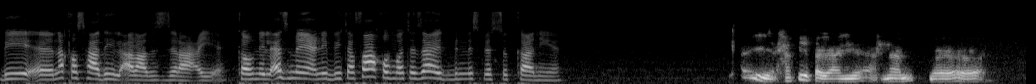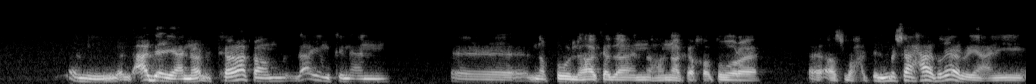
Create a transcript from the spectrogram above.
بنقص هذه الأراضي الزراعية. كون الأزمة يعني بتفاقم وتزايد بالنسبة السكانية. أي الحقيقة يعني إحنا آه، العدد يعني كرقم لا يمكن أن آه، نقول هكذا أن هناك خطورة آه، أصبحت. المساحات غير يعني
